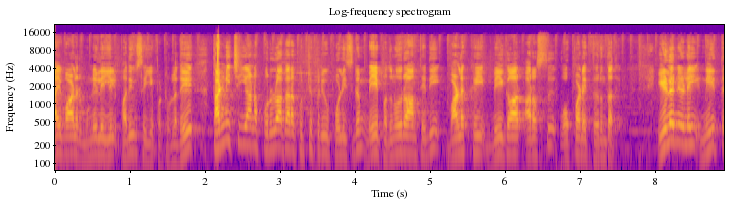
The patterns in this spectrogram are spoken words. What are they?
ஆய்வாளர் முன்னிலையில் பதிவு செய்யப்பட்டுள்ளது. தன்னிச்சையான பொருளாதார குற்றப்பிரிவு போலீசிடம் மே பதினோராம் தேதி வழக்கை பீகார் அரசு ஒப்படைத்திருந்தது. இளநிலை நீட்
